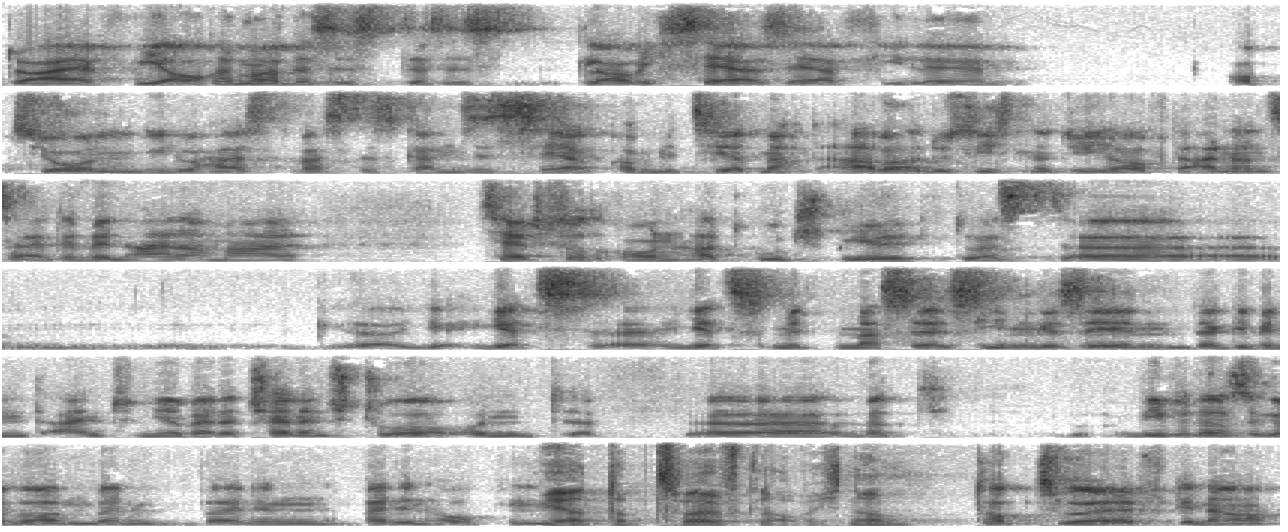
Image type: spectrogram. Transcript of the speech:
Drive, wie auch immer. Das ist, das ist, glaube ich, sehr, sehr viele Optionen, die du hast, was das Ganze sehr kompliziert macht. Aber du siehst natürlich auch auf der anderen Seite, wenn einer mal Selbstvertrauen hat, gut spielt. Du hast äh, äh jetzt, äh, jetzt mit Marcel Siem gesehen, der gewinnt ein Turnier bei der Challenge Tour und äh, wird, wie viel ist er geworden bei, bei, den, bei den Open? Ja, Top 12, glaube ich, ne? Top 12, genau.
